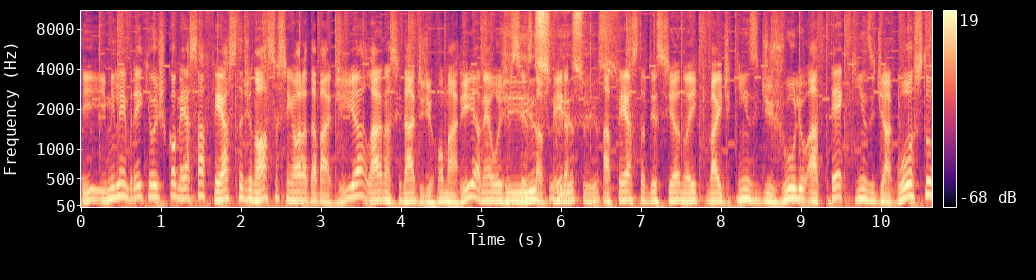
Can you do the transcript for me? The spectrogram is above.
E, e, me lembrei que hoje começa a festa de Nossa Senhora da Badia, lá na cidade de Romaria, né? Hoje, sexta-feira. Isso, isso. A festa desse ano aí que vai de 15 de julho até 15 de agosto.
